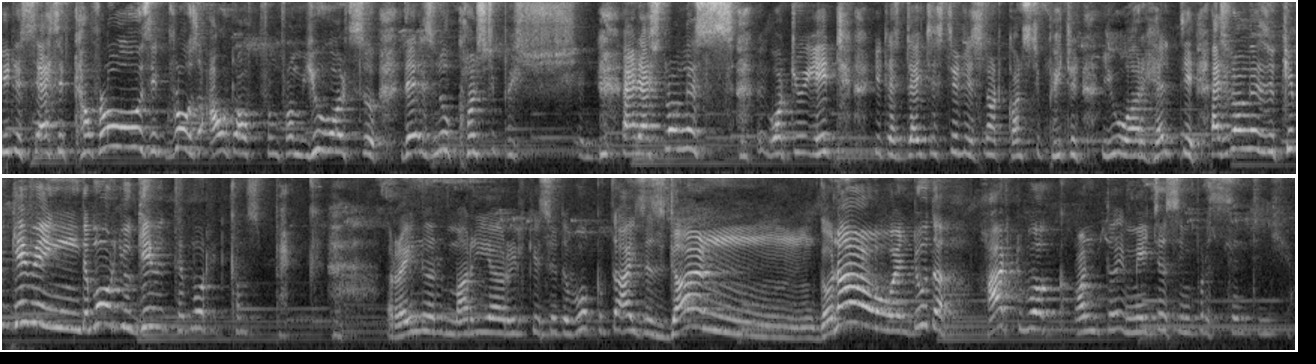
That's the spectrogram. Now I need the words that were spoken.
it is as it flows, it grows out of from, from you also. There is no constipation and as long as what you eat it has digested it's not constipated you are healthy. As long as you keep giving the more you give the more it comes back. Rainer Maria Rilke said the work of the eyes is done. Go now and do the hard work on the images imprisoned in you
